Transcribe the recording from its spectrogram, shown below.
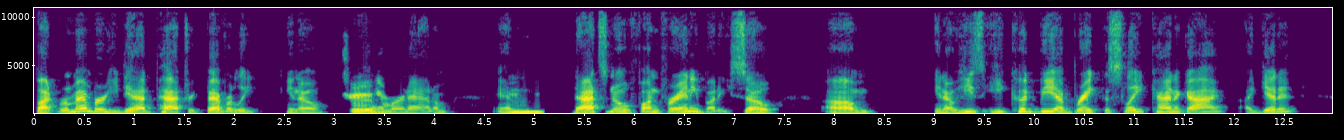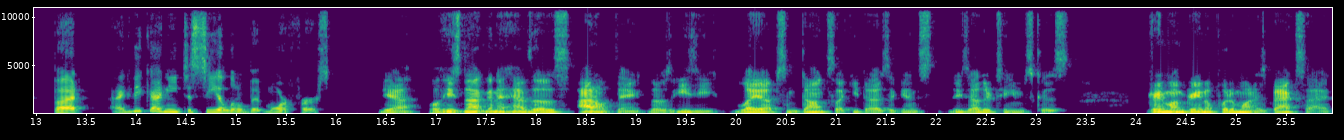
but remember, he had Patrick Beverley you know, True. hammering at him, and mm-hmm. that's no fun for anybody. So, um, you know, he's he could be a break the slate kind of guy. I get it, but I think I need to see a little bit more first. Yeah, well, he's not going to have those. I don't think those easy layups and dunks like he does against these other teams because Draymond Green will put him on his backside.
